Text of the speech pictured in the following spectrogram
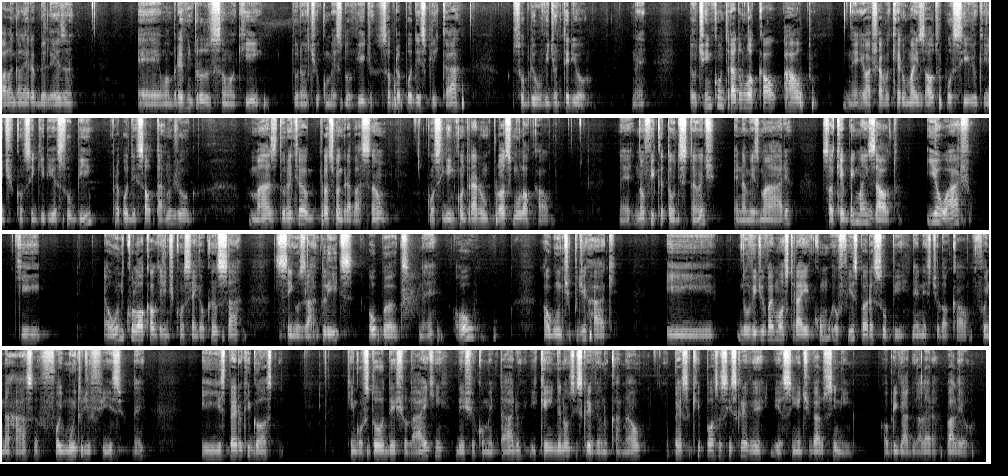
Fala galera, beleza? É uma breve introdução aqui durante o começo do vídeo, só para poder explicar sobre o vídeo anterior, né? Eu tinha encontrado um local alto, né? Eu achava que era o mais alto possível que a gente conseguiria subir para poder saltar no jogo. Mas durante a próxima gravação, consegui encontrar um próximo local, né? Não fica tão distante, é na mesma área, só que é bem mais alto. E eu acho que é o único local que a gente consegue alcançar sem usar glitches ou bugs, né? Ou algum tipo de hack. E no vídeo vai mostrar aí como eu fiz para subir né, neste local. Foi na raça, foi muito difícil, né? E espero que gostem. Quem gostou, deixa o like, deixa o comentário. E quem ainda não se inscreveu no canal, eu peço que possa se inscrever e assim ativar o sininho. Obrigado, galera. Valeu.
